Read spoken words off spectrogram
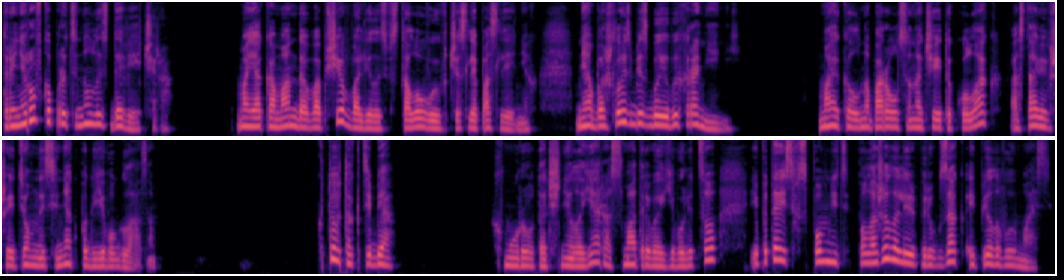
Тренировка протянулась до вечера. Моя команда вообще ввалилась в столовую в числе последних. Не обошлось без боевых ранений. Майкл напоролся на чей-то кулак, оставивший темный синяк под его глазом. «Кто так тебя?» — хмуро уточнила я, рассматривая его лицо и пытаясь вспомнить, положила ли в рюкзак эпиловую мазь.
